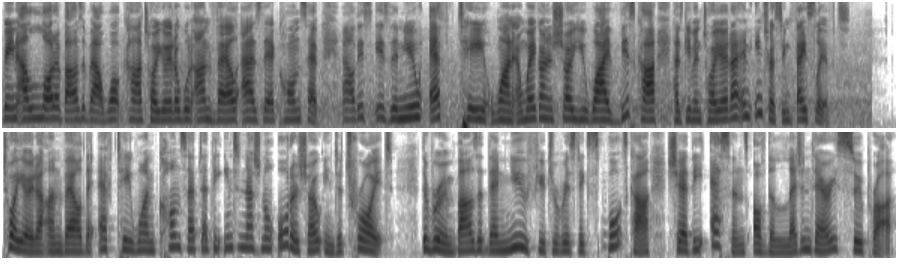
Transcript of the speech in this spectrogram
been a lot of buzz about what car Toyota would unveil as their concept. Now, this is the new FT1, and we're going to show you why this car has given Toyota an interesting facelift. Toyota unveiled the FT1 concept at the International Auto Show in Detroit. The room buzz at their new futuristic sports car shared the essence of the legendary Supra.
